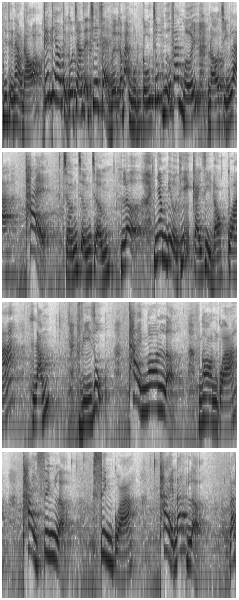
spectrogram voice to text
như thế nào đó. Tiếp theo thì cô Trang sẽ chia sẻ với các bạn một cấu trúc ngữ pháp mới đó chính là thải chấm chấm chấm lợ nhằm biểu thị cái gì đó quá lắm. Ví dụ thải ngon lợ ngon quá, thải xinh lợ xinh quá thải đắt lợ đắt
